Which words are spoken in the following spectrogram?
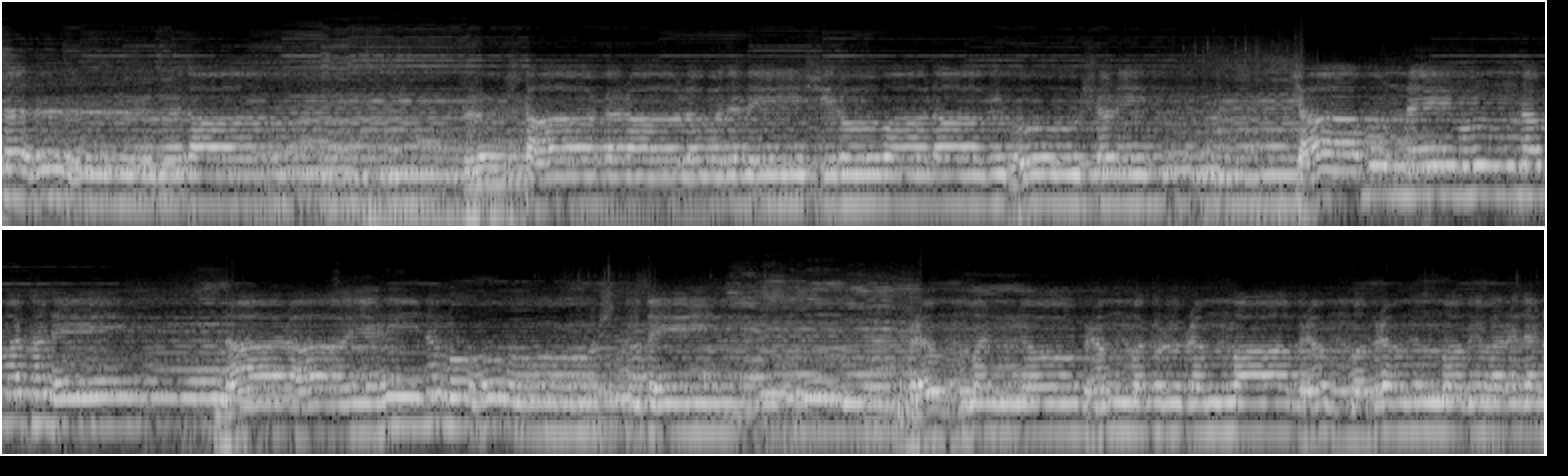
सर्वदा संस्थाकरालवदने शिरोमाला विभूषणे चामुण्डे मुण्डमथने नारायणी नमोऽस्तु ते। ब्रह्मण्यो ब्रह्मगुरु ब्रह्मा ब्रह्म ब्रह्म विवर्जन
